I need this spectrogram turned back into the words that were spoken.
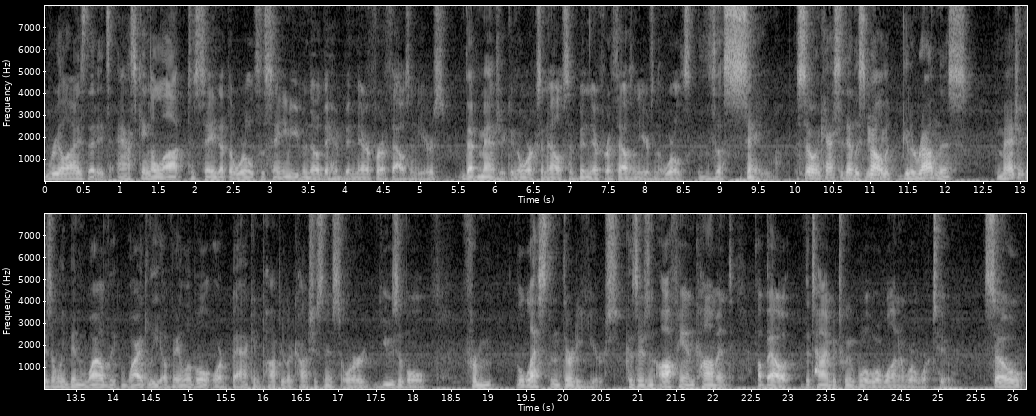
realize that it's asking a lot to say that the world's the same, even though they have been there for a thousand years. That magic and orcs and elves have been there for a thousand years, and the world's the same. So in Cast a Deadly Spell, mm-hmm. to get around this, magic has only been wildly widely available or back in popular consciousness or usable for less than 30 years. Because there's an offhand comment about the time between World War One and World War Two. So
